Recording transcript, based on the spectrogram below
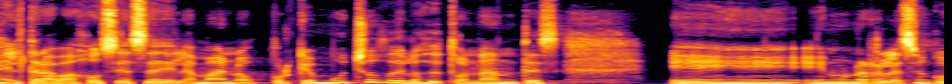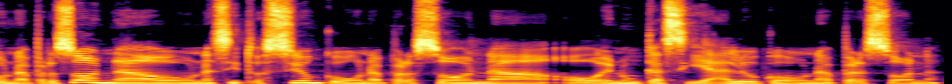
El trabajo se hace de la mano, porque muchos de los detonantes eh, en una relación con una persona o una situación con una persona o en un casi algo con una persona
